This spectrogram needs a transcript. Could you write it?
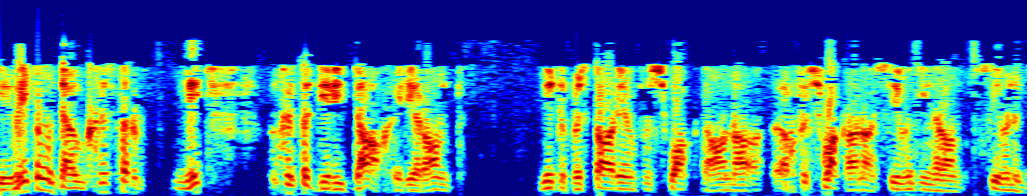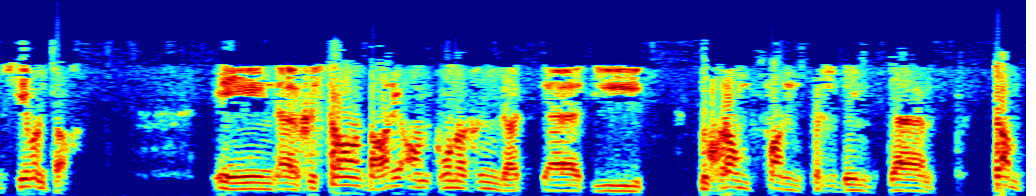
jy weet onthou gister net gister deur die dag het die rand net op 'n stadium verswak daarna verswak aan na R17.77 en uh, gisterand daardie aankondiging dat uh, die program van president uh, Trump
